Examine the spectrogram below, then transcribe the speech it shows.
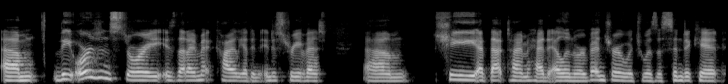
um, the origin story is that I met Kylie at an industry event. Um, she, at that time, had Eleanor Venture, which was a syndicate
